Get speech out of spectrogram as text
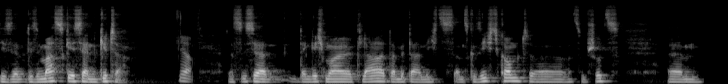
diese, diese Maske ist ja ein Gitter. Ja. Das ist ja, denke ich mal, klar, damit da nichts ans Gesicht kommt, äh, zum Schutz. Ähm,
